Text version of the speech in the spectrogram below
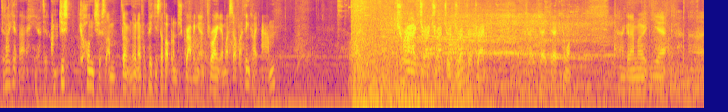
Did I get that? Yeah, I did. I'm just conscious I don't, don't know if I'm picking stuff up, but I'm just grabbing it and throwing it at myself. I think I am. Drag, drag, drag, drag, drag, drag, drag. Okay, okay, okay, come on. Handgun ammo, yep. Uh,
